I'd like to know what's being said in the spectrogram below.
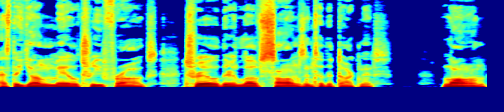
as the young male tree frogs trill their love songs into the darkness. Long,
